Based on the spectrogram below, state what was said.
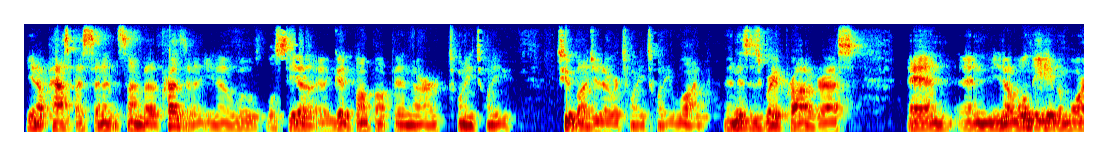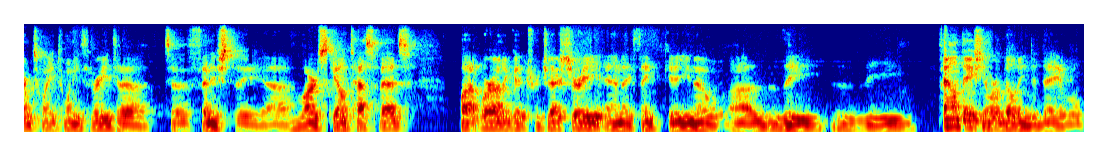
you know passed by Senate and signed by the president, you know we'll we'll see a, a, good bump up in our 2022 budget over 2021, and this is great progress. And and you know we'll need even more in 2023 to to finish the uh, large scale test beds, but we're on a good trajectory, and I think uh, you know uh, the the foundation we're building today will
